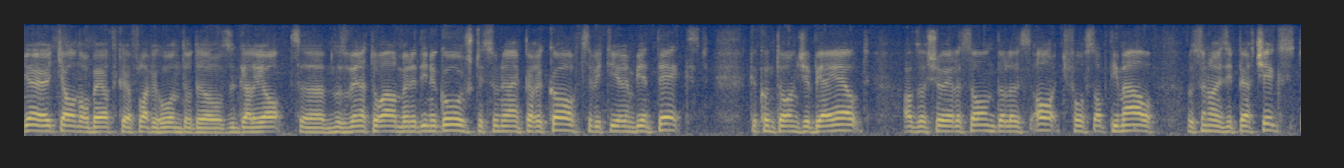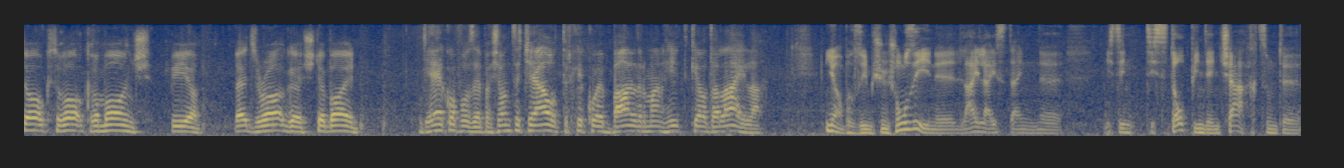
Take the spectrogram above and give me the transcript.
Ja, ciao Norbert, che Flavio Hondo del Galeot. Eh, Nos ven naturalmente in agosto, su un per record, se vi tira in bien text, che contonge bei out, also schöne Sondeles, 8, forse optimal, lo sono in per chicks, stocks, rock, romance, via. Let's rock, eh, ste bein. Ja, qua forse è abbastanza c'è altro che quel Ballerman hit che ho da Laila. Ja, aber Sie müssen schon sehen, äh, Laila ist ein äh, ist in die Stop in den Charts und äh,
